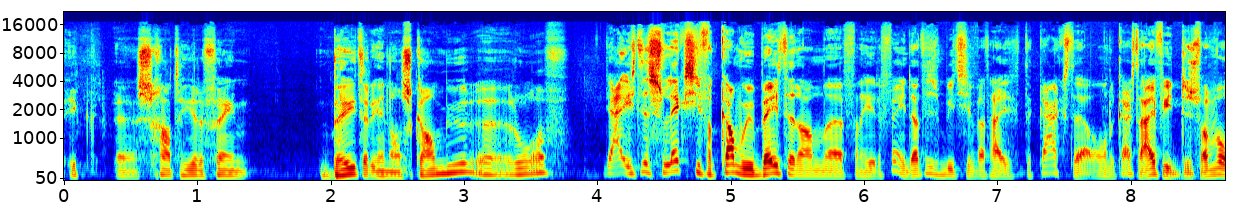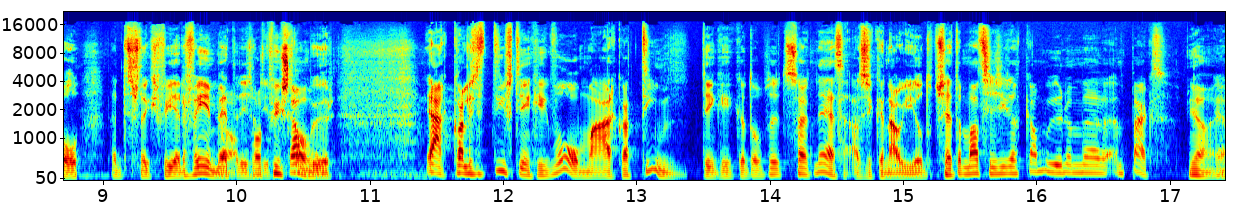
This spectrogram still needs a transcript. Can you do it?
ik eh, schat Heerenveen beter in als Cambuur, eh Roelof. Ja, is de selectie van Cambuur beter dan eh, van Heerenveen? Dat is een beetje wat hij de kaak stelt. Onder de kaak stelt. Hij vindt dus van wel dat de selectie van Heerenveen beter is dan Cambuur. Ja, kwalitatief denk ik wel. Maar qua team denk ik het op dit staat net. Als ik er nou yield op zet, dan zie ik dat Cambuur hem, hem pakt. Ja, en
